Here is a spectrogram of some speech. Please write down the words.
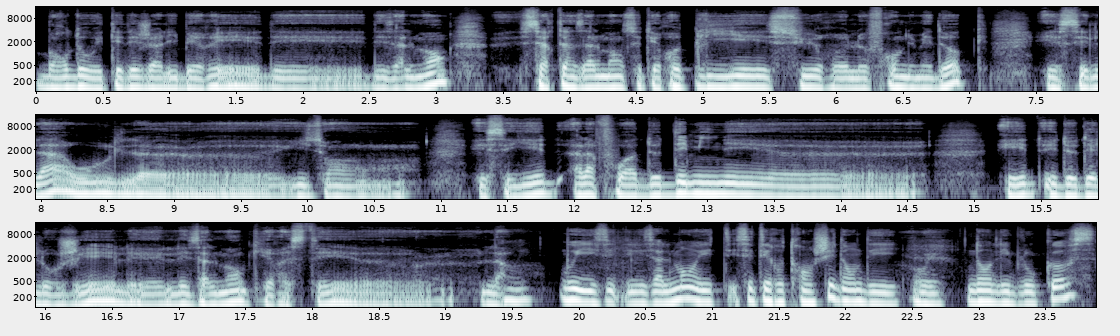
Bordeaux était déjà libéré des, des Allemands, certains Allemands s'étaient repliés sur le front du Médoc, et c'est là où ils ont essayé à la fois de déminer et, de déloger les, Allemands qui restaient euh, là. Oui, les Allemands s'étaient retranchés dans des dans les blocos.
